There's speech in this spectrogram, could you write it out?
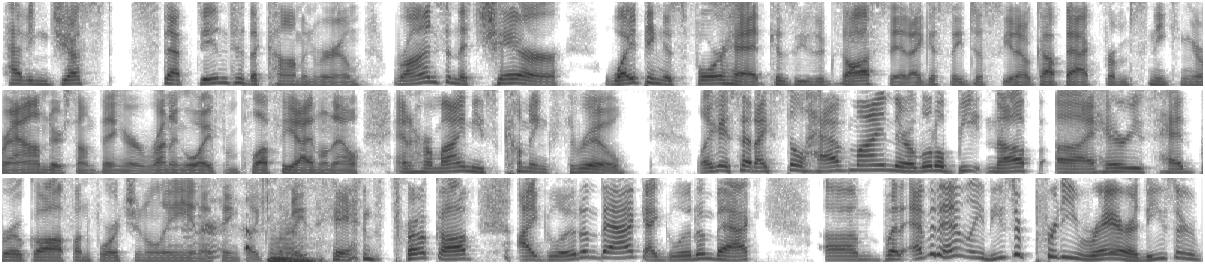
having just stepped into the common room. Ron's in a chair wiping his forehead because he's exhausted. I guess they just, you know, got back from sneaking around or something or running away from Fluffy. I don't know. And Hermione's coming through. Like I said, I still have mine. They're a little beaten up. Uh, Harry's head broke off, unfortunately, and I think like somebody's hand broke off. I glued them back. I glued them back. Um, but evidently, these are pretty rare. These are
